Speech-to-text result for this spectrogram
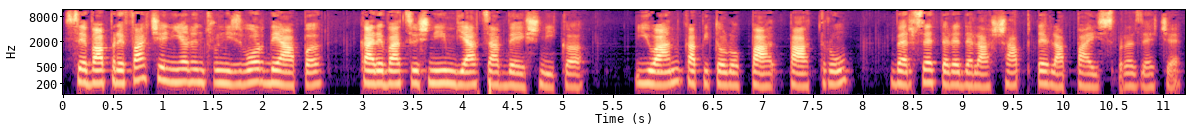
se va preface în el într-un izvor de apă care va țâșni în viața veșnică. Ioan, capitolul 4, versetele de la 7 la 14.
